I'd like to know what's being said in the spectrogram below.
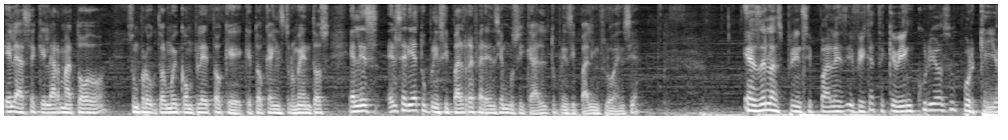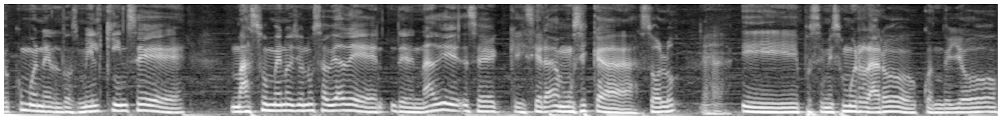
él hace, que él arma todo. Es un productor muy completo que, que, toca instrumentos. ¿Él, es, ¿Él sería tu principal referencia musical, tu principal influencia? Es de las principales y fíjate que bien curioso porque yo como en el 2015 más o menos yo no sabía de, nadie que hiciera música solo. Y pues se me hizo muy raro cuando yo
